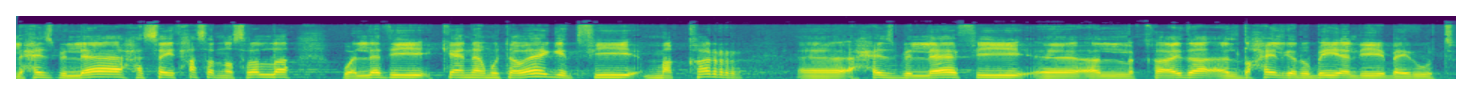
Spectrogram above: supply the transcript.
لحزب الله السيد حسن نصر الله والذي كان متواجد في مقر حزب الله في القاعدة الضاحيه الجنوبية لبيروت.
